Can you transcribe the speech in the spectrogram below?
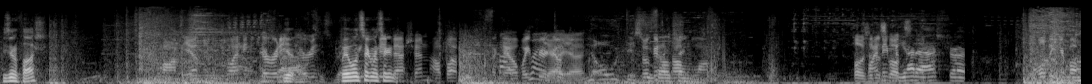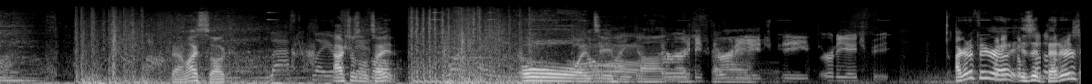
He's gonna flash. On, yep. Blinding 30, Yeah. 30. Wait, one second, one second. 30 second. dash in. I'll block. Okay, I'll wait for your Yeah, go. yeah. So He's get top long. Close in the Blinding smoke. You got Astra. Holding your ball. Damn, I suck. Last player Astra's on tight. Oh, Oh NT. my god. 30, nice 30. HP, 30 HP. I gotta figure out, is it of the better? ice-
